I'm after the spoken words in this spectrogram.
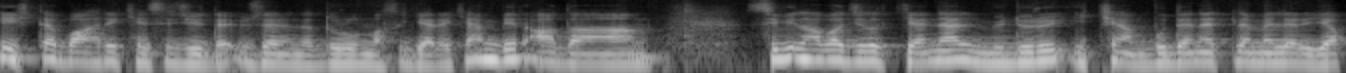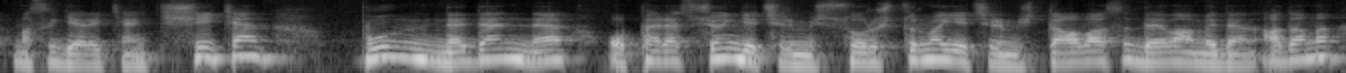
işte Bahri Kesici de üzerinde durulması gereken bir adam. Sivil Havacılık Genel Müdürü iken bu denetlemeleri yapması gereken kişiyken Bu nedenle operasyon geçirmiş, soruşturma geçirmiş, davası devam eden adamı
